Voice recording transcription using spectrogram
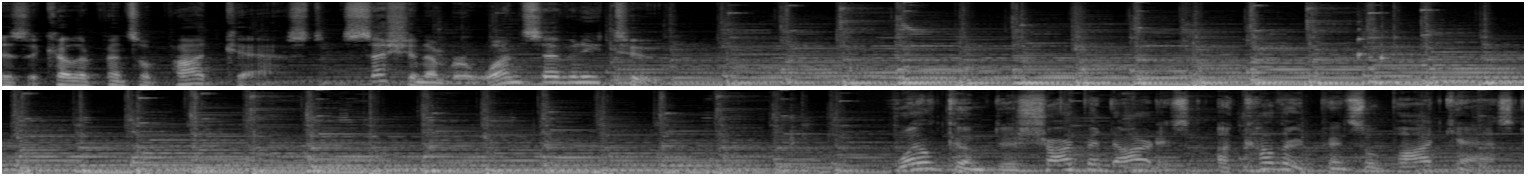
is the Colored Pencil Podcast, session number 172. Welcome to Sharpened Artist, a colored pencil podcast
